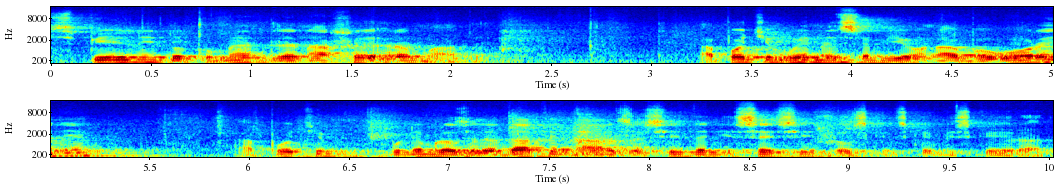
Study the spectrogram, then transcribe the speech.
спільний документ для нашої громади. А потім винесемо його на обговорення, а потім будемо розглядати на засіданні сесії Шоскінської міської ради.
